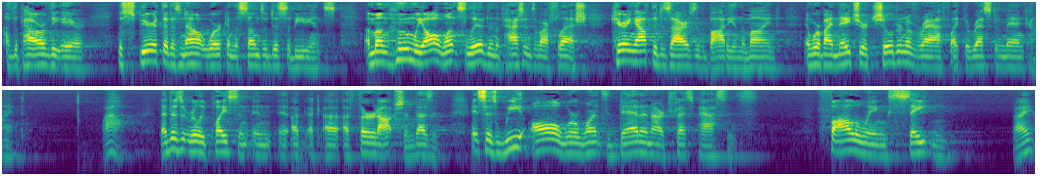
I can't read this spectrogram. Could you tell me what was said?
of the power of the air, the spirit that is now at work in the sons of disobedience, among whom we all once lived in the passions of our flesh, carrying out the desires of the body and the mind, and were by nature children of wrath like the rest of mankind. Wow. That doesn't really place in, in a, a, a third option, does it? It says, We all were once dead in our trespasses, following Satan, right?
